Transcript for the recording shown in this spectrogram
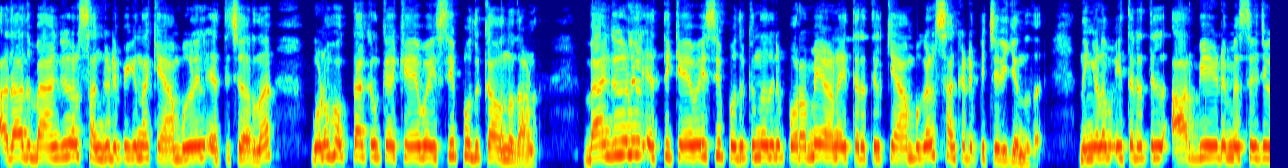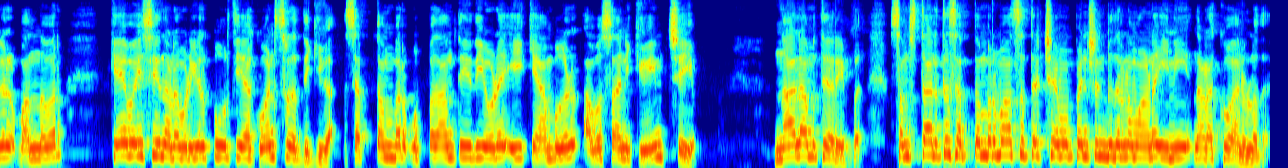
അതാത് ബാങ്കുകൾ സംഘടിപ്പിക്കുന്ന ക്യാമ്പുകളിൽ എത്തിച്ചേർന്ന് ഗുണഭോക്താക്കൾക്ക് കെ വൈ സി പുതുക്കാവുന്നതാണ്. ബാങ്കുകളിൽ എത്തി കെ വൈ സി പുതുക്കുന്നതിന് പുറമെയാണ് ഇത്തരത്തിൽ ക്യാമ്പുകൾ സംഘടിപ്പിച്ചിരിക്കുന്നത്. നിങ്ങളും ഇത്തരത്തിൽ ആർ ബി ഐയുടെ മെസ്സേജുകൾ വന്നവർ കെ വൈ സി നടപടികൾ പൂർത്തിയാക്കുവാൻ ശ്രദ്ധിക്കുക. സെപ്റ്റംബർ മുപ്പതാം തീയതിയോടെ ഈ ക്യാമ്പുകൾ അവസാനിക്കുകയും ചെയ്യും. നാലാമത്തെ അറിയിപ്പ്. സംസ്ഥാനത്ത് സെപ്റ്റംബർ മാസത്തെ ക്ഷേമ പെൻഷൻ വിതരണമാണ് ഇനി നടക്കുവാനുള്ളത്.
